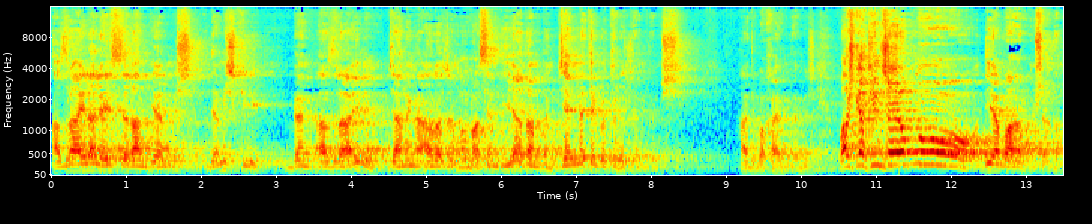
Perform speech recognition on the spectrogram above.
Azrail aleyhisselam gelmiş demiş ki ben Azrail'im canını alacağım ama sen iyi adamdın cennete götüreceğim demiş. Hadi bakayım demiş. Başka kimse yok mu diye bağırmış adam.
